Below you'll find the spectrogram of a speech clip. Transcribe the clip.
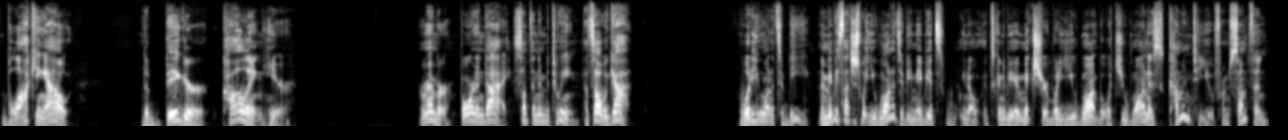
blocking out the bigger calling here? Remember, born and die, something in between. That's all we got. What do you want it to be? And maybe it's not just what you want it to be. Maybe it's, you know, it's going to be a mixture of what do you want, but what you want is coming to you from something.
